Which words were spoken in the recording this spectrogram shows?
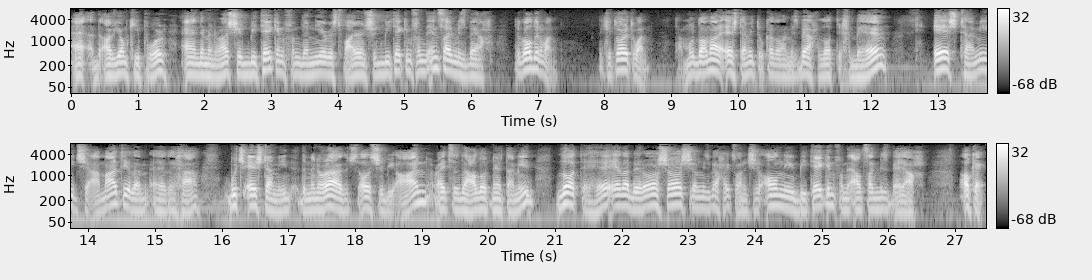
of Yom Kippur and the menorah should be taken from the nearest fire and should be taken from the inside mizbeach, the golden one the ketoret one. תלמוד לומר, אש תמיד תוקד על המזבח לא תכבה, אש תמיד שאמרתי לך, which אש תמיד, the menorah, which always should be on, right, says לעלות נר תמיד, לא תהא אלא בראשו של מזבח חיצון, it should only be taken from the outside מזבח. Okay,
